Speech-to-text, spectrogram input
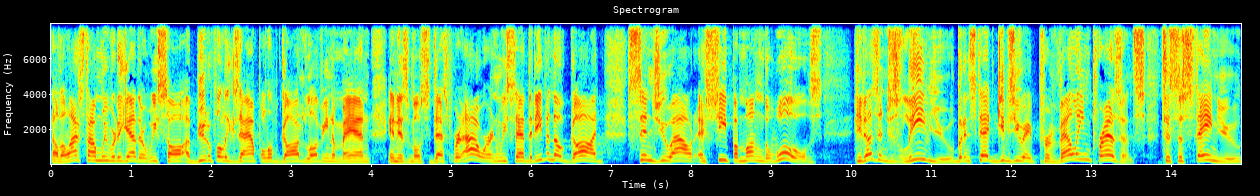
Now, the last time we were together, we saw a beautiful example of God loving a man in his most desperate hour. And we said that even though God sends you out as sheep among the wolves, he doesn't just leave you, but instead gives you a prevailing presence to sustain you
